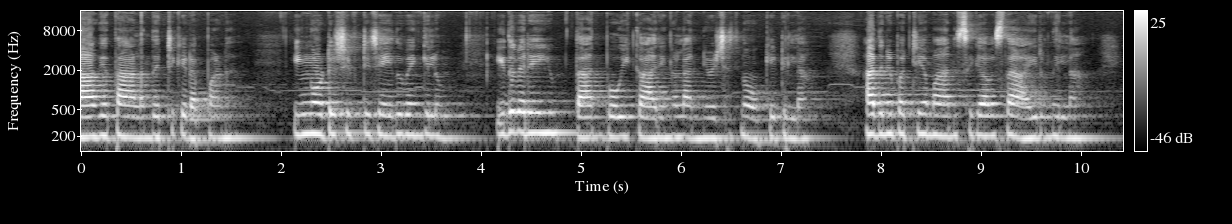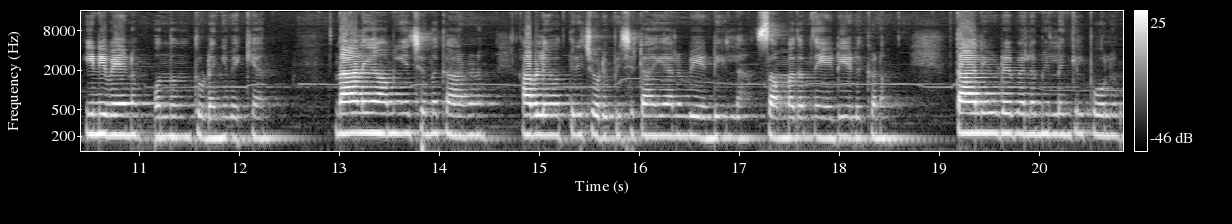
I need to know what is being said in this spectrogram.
ആകെ താളം തെറ്റി കിടപ്പാണ്. ഇങ്ങോട്ട് ഷിഫ്റ്റ് ചെയ്തുവെങ്കിലും ഇതുവരെയും താൻ പോയി കാര്യങ്ങൾ അന്വേഷിച്ച് നോക്കിയിട്ടില്ല. അതിനു പറ്റിയ മാനസികാവസ്ഥ ആയിരുന്നില്ല. ഇനി വേണം ഒന്നൊന്ന് തുടങ്ങി വെക്കാൻ. നാളെ ആമിയെ ചെന്ന് കാണണം. അവളെ ഒത്തിരി ചൊടിപ്പിച്ചിട്ടായാലും വേണ്ടിയില്ല. സമ്മതം നേടിയെടുക്കണം. താലിയുടെ ബലമില്ലെങ്കിൽ പോലും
